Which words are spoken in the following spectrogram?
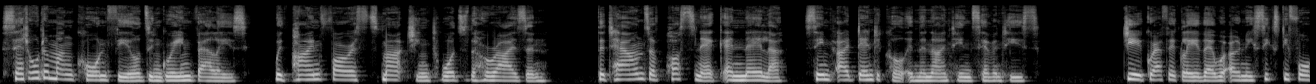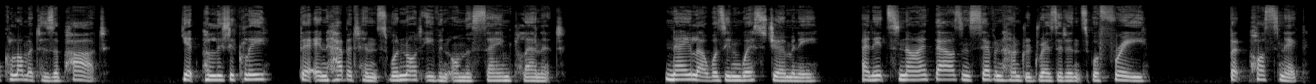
Settled among cornfields and green valleys, with pine forests marching towards the horizon, the towns of Posneck and Naila seemed identical in the 1970s. Geographically, they were only 64 kilometres apart. Yet politically, their inhabitants were not even on the same planet. Naila was in West Germany, and its 9,700 residents were free but Posneck,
